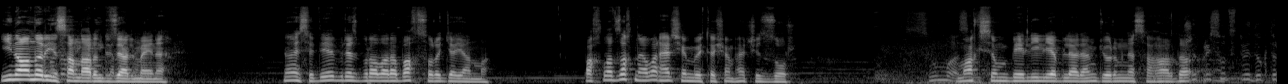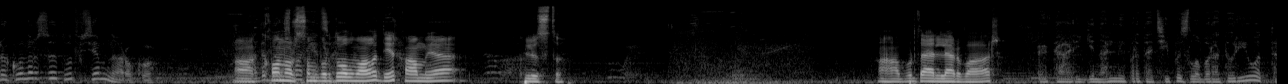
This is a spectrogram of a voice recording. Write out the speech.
inanır insanların düzəlməyinə. Nəysə, deyə biraz buralara bax, sonra gəl yanıma. Baxılacaq nə var? Hər şey möhtəşəm, hər şey zor. С ума сойти. Maksimum belli eləyə bilərəm, görüm nəsə harda. Похоже, присутствие доктора Коннорса тут всем на руку. A, Hadi Connors'un biraz burada olmağı deyir hamıya plusdur. Aha, burada əllər var. Это оригинальный прототип из лаборатории Отто.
